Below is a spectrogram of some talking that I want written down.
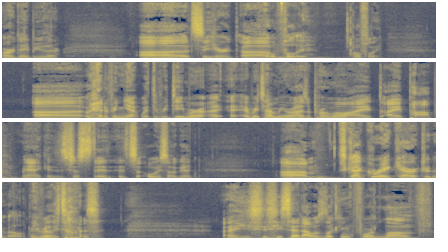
our debut there. Uh, let's see here. Um, Hopefully. hopefully. Uh, we had a vignette with the Redeemer. I, every time Miro has a promo, I, I pop, man, 'cause it's just it, it's always so good. He's got great character development. He really does. Uh, he he said, "I was looking for love,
